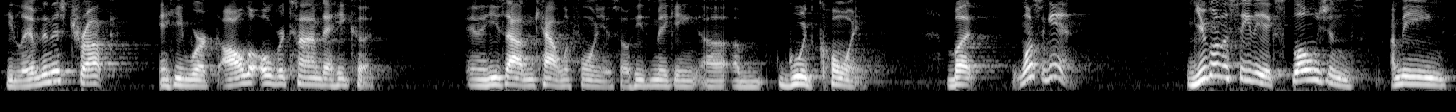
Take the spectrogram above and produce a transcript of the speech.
he lived in his truck and he worked all the overtime that he could. And he's out in California, so he's making a, a good coin. But once again, you're going to see the explosions. I mean,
